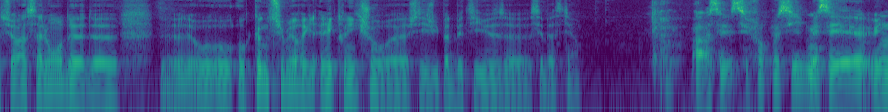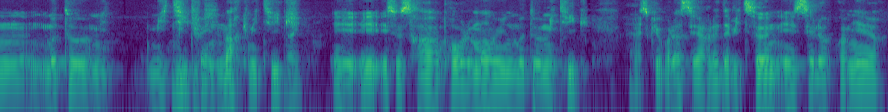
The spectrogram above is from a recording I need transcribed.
sur un salon de, au, Consumer Electronic Show, si je dis pas de bêtises, Sébastien. Ah, c'est fort possible, mais c'est une moto mythique, une marque mythique, et, et, ce sera probablement une moto mythique. Parce que voilà, c'est Harley Davidson et c'est leur première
